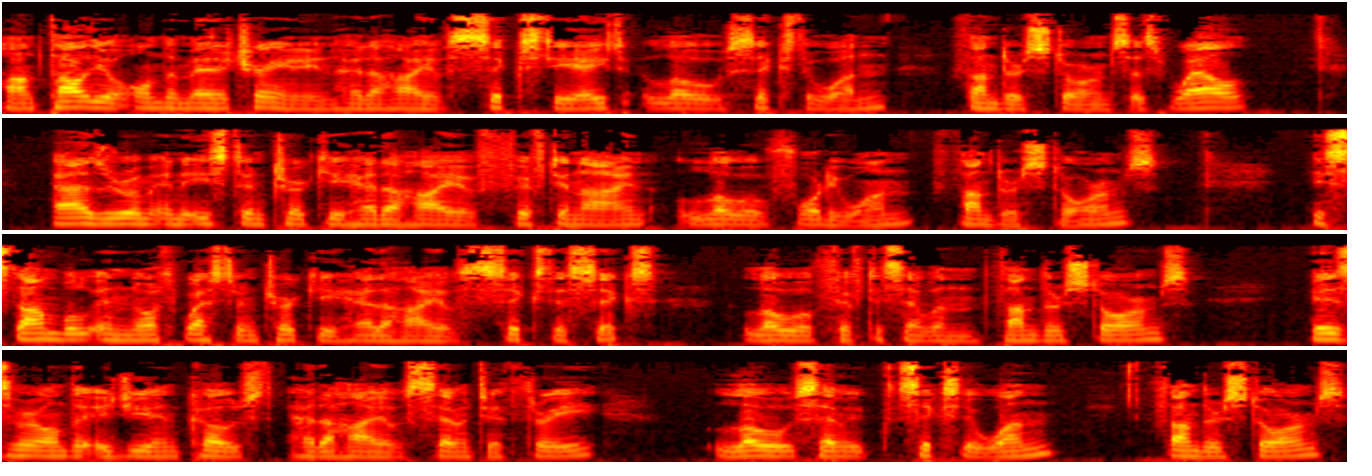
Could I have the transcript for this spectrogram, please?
Antalya on the Mediterranean had a high of 68, low 61, thunderstorms as well. Erzurum in eastern Turkey had a high of 59, low of 41, thunderstorms. Istanbul in northwestern Turkey had a high of 66, low of 57, thunderstorms. Izmir on the Aegean coast had a high of 73, low of 61, thunderstorms.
